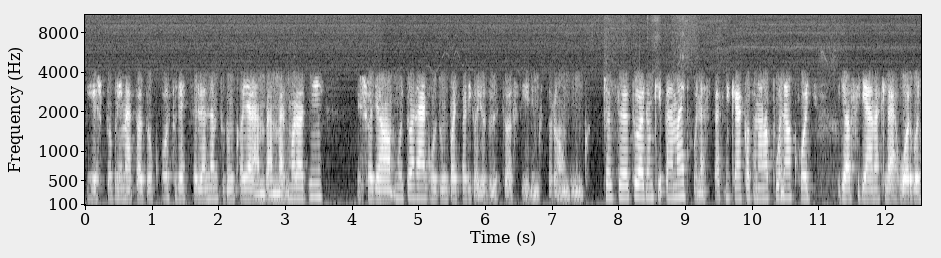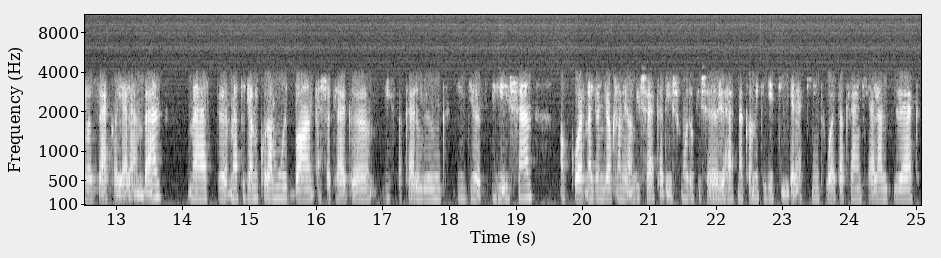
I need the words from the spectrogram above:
és problémát az okoz, hogy egyszerűen nem tudunk a jelenben megmaradni, és hogy a múlton rágódunk, vagy pedig a jövőtől félünk, szorongunk. És ez tulajdonképpen a mindfulness technikák azon alapulnak, hogy ugye a figyelmet lehorgonyozzák a jelenben, mert, mert ugye amikor a múltban esetleg visszakerülünk így pszichésen, akkor nagyon gyakran olyan viselkedésmódok is előjöhetnek, amik egyébként gyerekként voltak ránk jellemzőek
